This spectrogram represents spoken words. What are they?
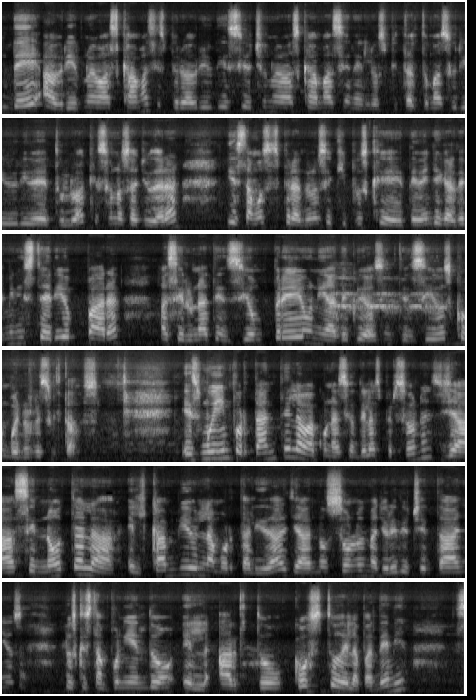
de abrir nuevas camas. Espero abrir 18 nuevas camas en el Hospital Tomás Uribe Uribe de Tuluá, que eso nos ayudará. Y estamos esperando unos equipos que deben llegar del ministerio para hacer una atención pre-unidad de cuidados intensivos con buenos resultados. Es muy importante la vacunación de las personas, ya se nota la, el cambio en la mortalidad, ya no son los mayores de 80 años los que están poniendo el alto costo de la pandemia,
